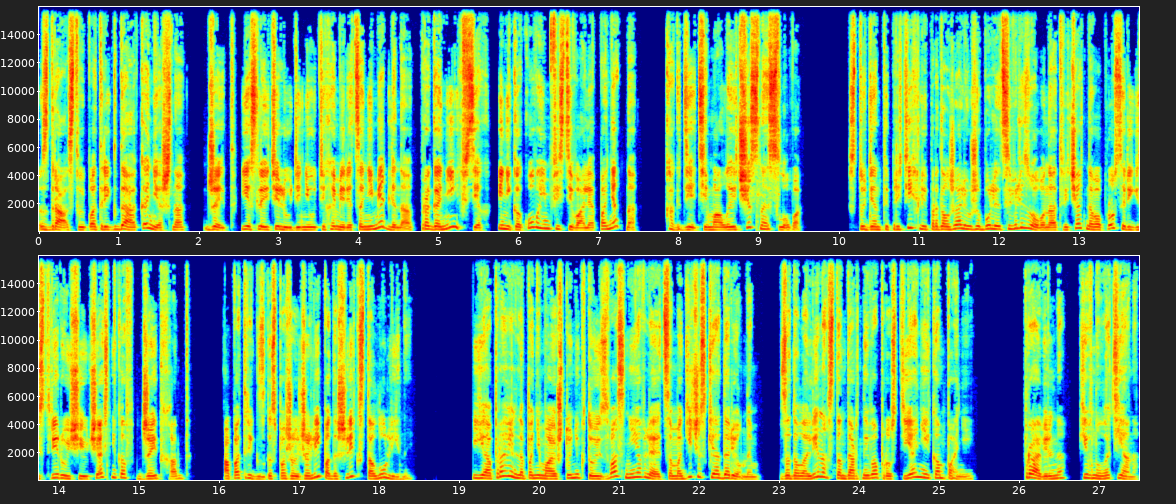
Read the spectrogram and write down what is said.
«Здравствуй, Патрик, да, конечно. Джейд, если эти люди не утихомирятся немедленно, прогони их всех, и никакого им фестиваля, понятно? Как дети малые, честное слово». Студенты притихли и продолжали уже более цивилизованно отвечать на вопросы регистрирующих участников Джейд Хант. А Патрик с госпожой Жоли подошли к столу Лины. «Я правильно понимаю, что никто из вас не является магически одаренным?» задала Лина стандартный вопрос Тьяне и компании. «Правильно», – кивнула Тьяна.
